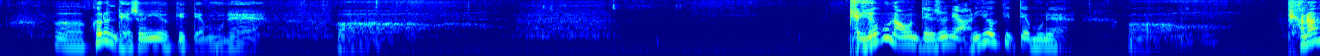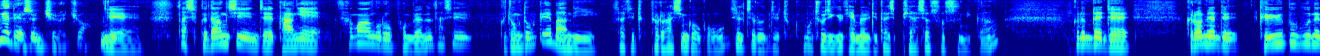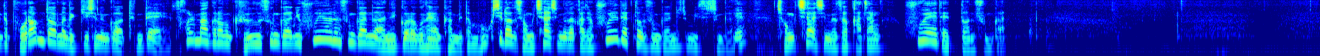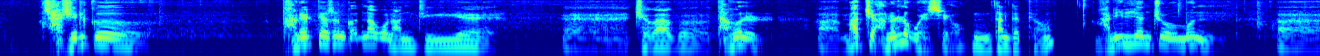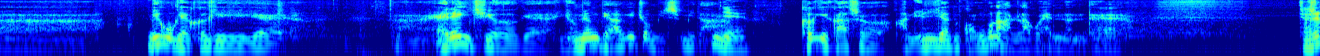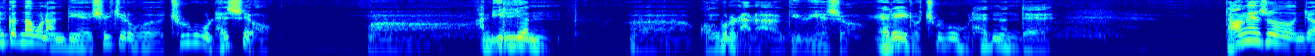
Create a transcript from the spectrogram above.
어, 그런 대선이었기 때문에 어, 되려고 나온 대선이 아니었기 때문에 어 편하게 대선 치렀죠. 예. 사실 그 당시 이제 당의 상황으로 보면은 사실 그 정도면 꽤 많이 사실 득표를 하신 거고 실제로 이제 뭐 조직이 괴멸되다시피 하셨었으니까 그런데 이제 그러면 이제 그 부분에도 보람도 아마 느끼시는 것 같은데 설마 그러면 그 순간이 후회하는 순간은 아닐 거라고 생각합니다. 뭐 혹시라도 정치하시면서 가장 후회됐던 순간이 좀 있으신가요? 예? 정치하시면서 가장 후회됐던 순간. 사실 그 탄핵 대선 끝나고 난 뒤에 에, 제가 그 당을 아, 맞지 않으려고 했어요. 음, 당 대표 한 1년쯤은 어, 미국에 거기에 어, LA 지역에 유명 대학이 좀 있습니다. 예. 거기 가서 한 1년 공부나 하려고 했는데 대선 끝나고 난 뒤에 실제로 그 출국을 했어요. 어, 한 1년 어, 공부를 하기 위해서 LA로 출국을 했는데 당에서 이제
